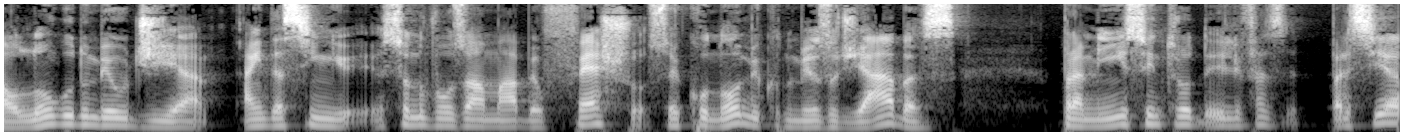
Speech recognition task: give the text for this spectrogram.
ao longo do meu dia, ainda assim, se eu não vou usar uma aba, eu fecho, sou econômico no meu uso de abas, para mim isso entrou, ele faz, parecia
